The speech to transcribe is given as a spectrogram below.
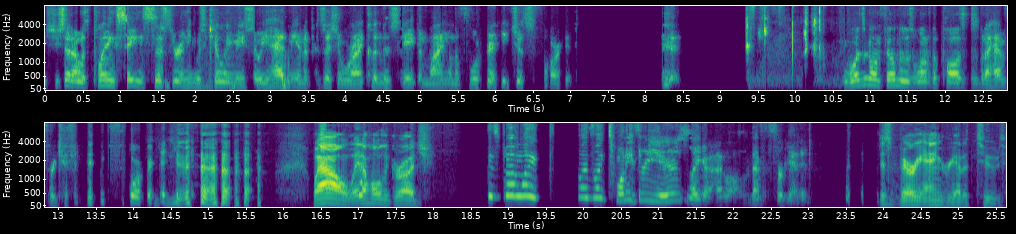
she said I was playing Satan's sister and he was killing me, so he had me in a position where I couldn't escape and lying on the floor and he just farted. it wasn't on film, it was one of the pauses, but I haven't forgiven him for it. wow, way to hold a grudge. It's been like it's like 23 years. Like I'll never forget it. Just very angry attitude.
